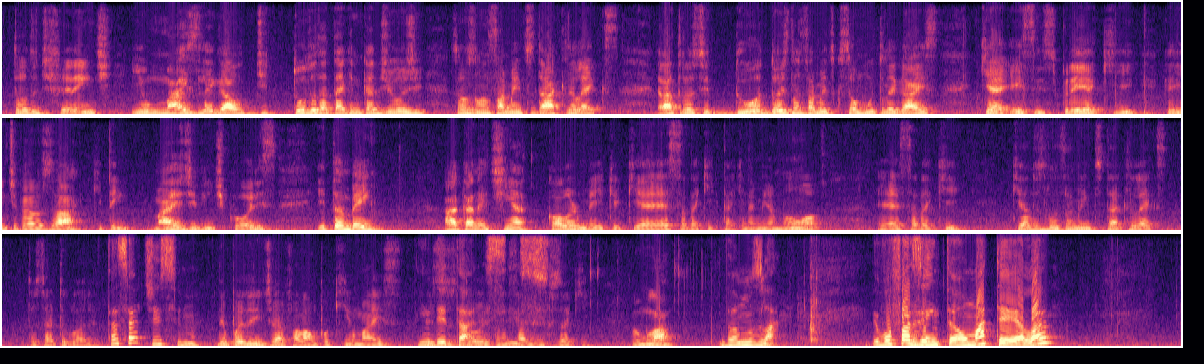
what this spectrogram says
todo diferente. E o mais legal de tudo da técnica de hoje são os lançamentos da Acrylex. Ela trouxe do- dois lançamentos que são muito legais, que é esse spray aqui, que a gente vai usar, que tem mais de 20 cores, e também a canetinha Color Maker, que é essa daqui que está aqui na minha mão, ó. É essa daqui, que é um dos lançamentos da Acrylex. Tô certo, Glória? Tá certíssimo. Depois a gente vai falar um pouquinho mais Em desses detalhes, dois lançamentos isso. aqui. Vamos lá? Vamos lá. Eu vou fazer então uma tela.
